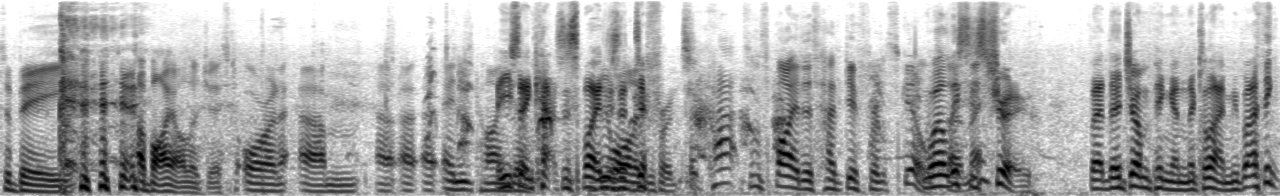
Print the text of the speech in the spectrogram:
to be a biologist or an, um, a, a, any kind Are you saying cats and spiders are different? But cats and spiders have different skills. Well, this they? is true, but they're jumping and they're climbing. But I think,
